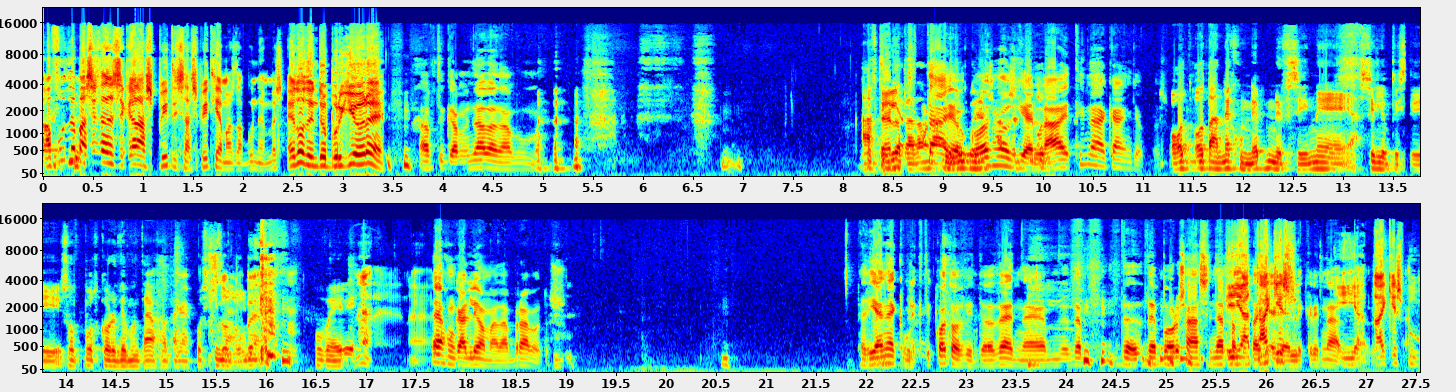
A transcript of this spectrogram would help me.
Αφού δεν μας ήρθαν σε κάνα σπίτι, στα σπίτια μας να μπουν μέσα. Εδώ δεν είναι το Υπουργείο, ρε. Από την καμινάδα να μπούμε. Αυτή η τέλος, καταδάφη Κοιτάει ο του Uber, κόσμος, γελάει. Τι να κάνει και ο κόσμος. Ό- Όταν έχουν έμπνευση είναι ασύλληπτοι στη- στο πώς κορυδεύουν τα αυτά τα κακό Στο Λουμπέν. Φοβερή. Ναι, ρε, ναι. Έχουν καλή ομάδα, μπράβο τους. Παιδιά, είναι εκπληκτικό το βίντεο. Δεν, ε, δεν, δεν, δεν μπορούσα να συνέλθω Οι από τα γέλια, ατάκες, ειλικρινά. οι δηλαδή. ατάκες που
